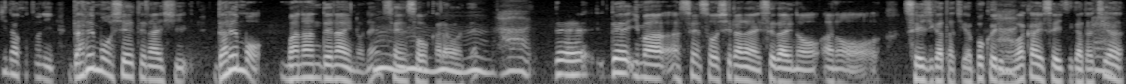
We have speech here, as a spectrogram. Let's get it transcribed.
議なことに誰も教えてないし、誰も学んでないのね、戦争からはね。はい、でで今、戦争を知らない世代のあの政治家たちが、僕よりも若い政治家たちが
